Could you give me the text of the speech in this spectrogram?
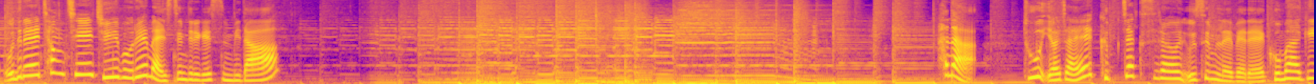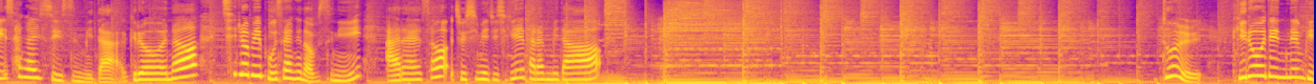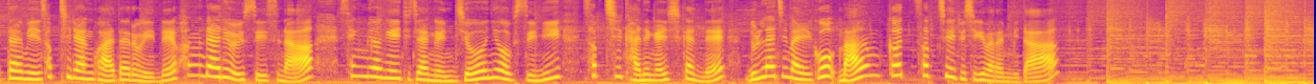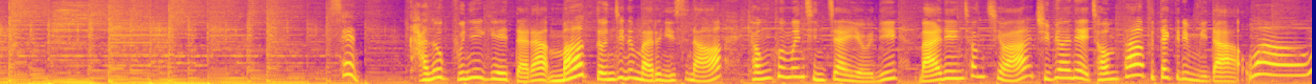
오늘의 청취 주의보를 말씀드리겠습니다. 두 여자의 급작스러운 웃음 레벨에 고막이 상할 수 있습니다. 그러나 치료비 보상은 없으니 알아서 조심해 주시길 바랍니다. 둘, 귀로 듣는 비타민 섭취량 과다로 인해 황달이 올 수 있으나 생명의 지장은 전혀 없으니 섭취 가능한 시간 내 놀라지 말고 마음껏 섭취해 주시기 바랍니다. 간혹 분위기에 따라 막 던지는 말은 있으나 경품은 진짜이오니 많은 청취와 주변의 전파 부탁드립니다. Wow!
